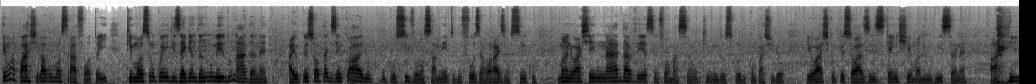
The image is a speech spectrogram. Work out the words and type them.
tem uma parte lá, vou mostrar a foto aí, que mostra um Koenigsegg andando no meio do nada, né? Aí o pessoal tá dizendo que olha o, possível lançamento do Forza Horizon 5. Mano, eu achei nada a ver essa informação que o Windows Club compartilhou. Eu acho que o pessoal às vezes quer encher uma linguiça, né? Aí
